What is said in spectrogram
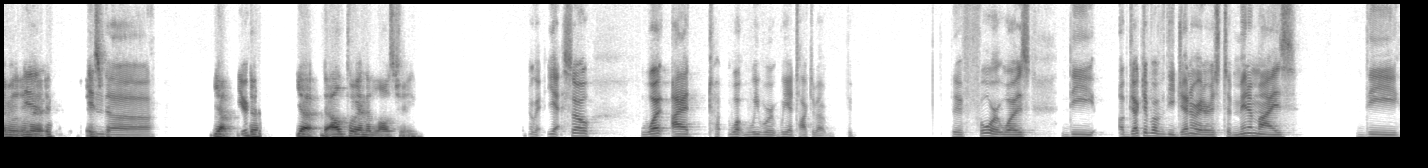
I mean in the In in in the yeah here? the yeah the output and the loss gene. Okay. Yeah. So what I had what we were we had talked about before was the objective of the generator is to minimize the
